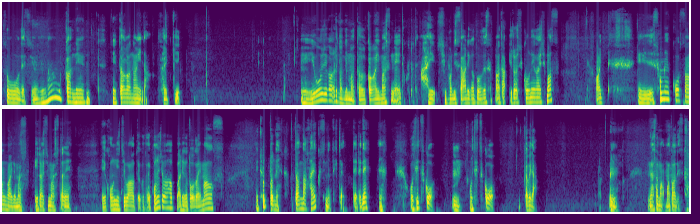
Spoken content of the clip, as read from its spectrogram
そうですよね。なんかね、ネタがないな、最近。えー、用事があるのでまた伺いますね。ということで。はい。しぼりさんありがとうございます。またよろしくお願いします。はい。えー、そめこさんがいます。いらっしゃいましたね。えー、こんにちは。ということで、こんにちは。ありがとうございます。ちょっとね、だんだん早口になってきちゃってるね。落ち着こう。うん、落ち着こう。ダメだ。うん。皆様、またですと。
